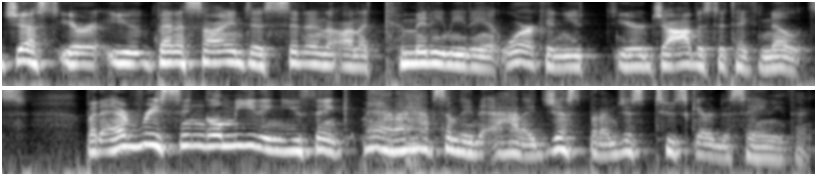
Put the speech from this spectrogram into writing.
just you're you've been assigned to sit in on a committee meeting at work and you your job is to take notes. But every single meeting you think, "Man, I have something to add. I just but I'm just too scared to say anything."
